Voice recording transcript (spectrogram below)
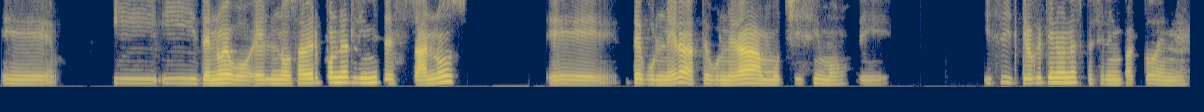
Eh, y, de nuevo, el no saber poner límites sanos eh, te vulnera, te vulnera muchísimo. Y, sí, creo que tiene un especial impacto en,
